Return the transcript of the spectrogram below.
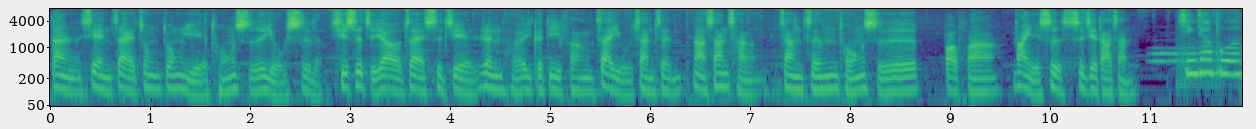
但现在中东也同时有事了。其实只要在世界任何一个地方再有战争，那三场战争同时爆发，那也是世界大战。新加坡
